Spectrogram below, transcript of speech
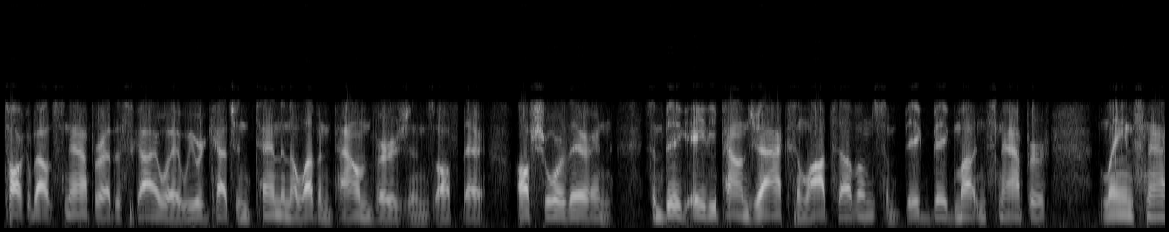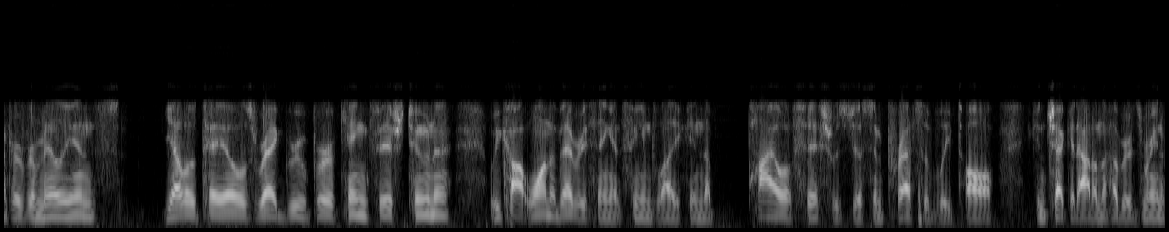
Talk about snapper at the Skyway. We were catching 10 and 11 pound versions off there, offshore there, and some big 80 pound jacks and lots of them. Some big, big mutton snapper, lane snapper, vermilions, yellowtails, red grouper, kingfish, tuna. We caught one of everything. It seemed like, and the pile of fish was just impressively tall. You can check it out on the Hubbard's Marina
